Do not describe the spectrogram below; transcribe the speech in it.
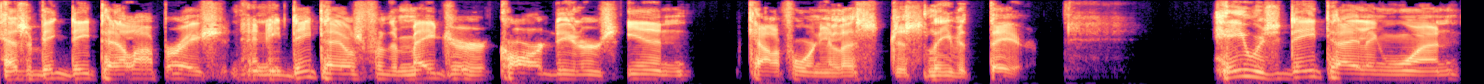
has a big detail operation, and he details for the major car dealers in California. Let's just leave it there. He was detailing one,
